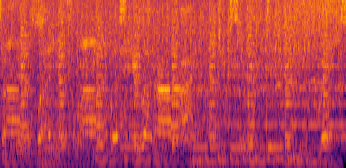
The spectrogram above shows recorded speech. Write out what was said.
something bright Because they like I, I,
